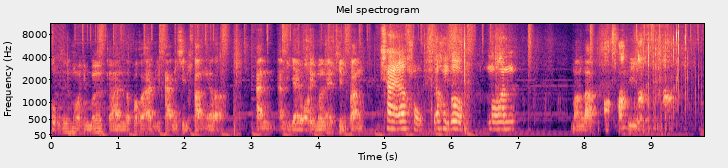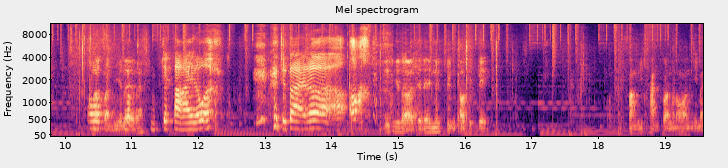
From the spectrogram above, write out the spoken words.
ผมเล่นวอร์ฮิมเมอร์กัน แล้วพ่อก็อ่านนิทานให้คินฟังเนี่ยเหรอ อ่านอ่านนิยายวอร์ฮิมเมอร์ให้คินฟัง ใช่แล้วผมแล้วผมก็นอนนอนหลับฝันดีเลยหลับฝันดีเลยไหมจะตายแล้วอะจะตายแล้วอะอ๊อกที่เราจะได้นึกถึงตอนเด็กๆฟังนิทานก่อนนอนดีไหม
